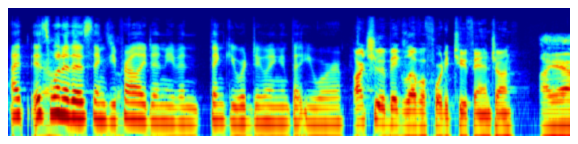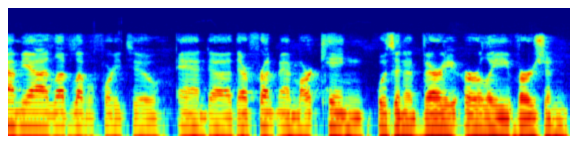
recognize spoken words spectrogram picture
I, it's Yeah. one of those things you probably didn't even think you were doing, but you were. Aren't you a big Level 42 fan, John? I am, yeah. I love Level 42. And uh, their frontman, Mark King, was in a very early version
